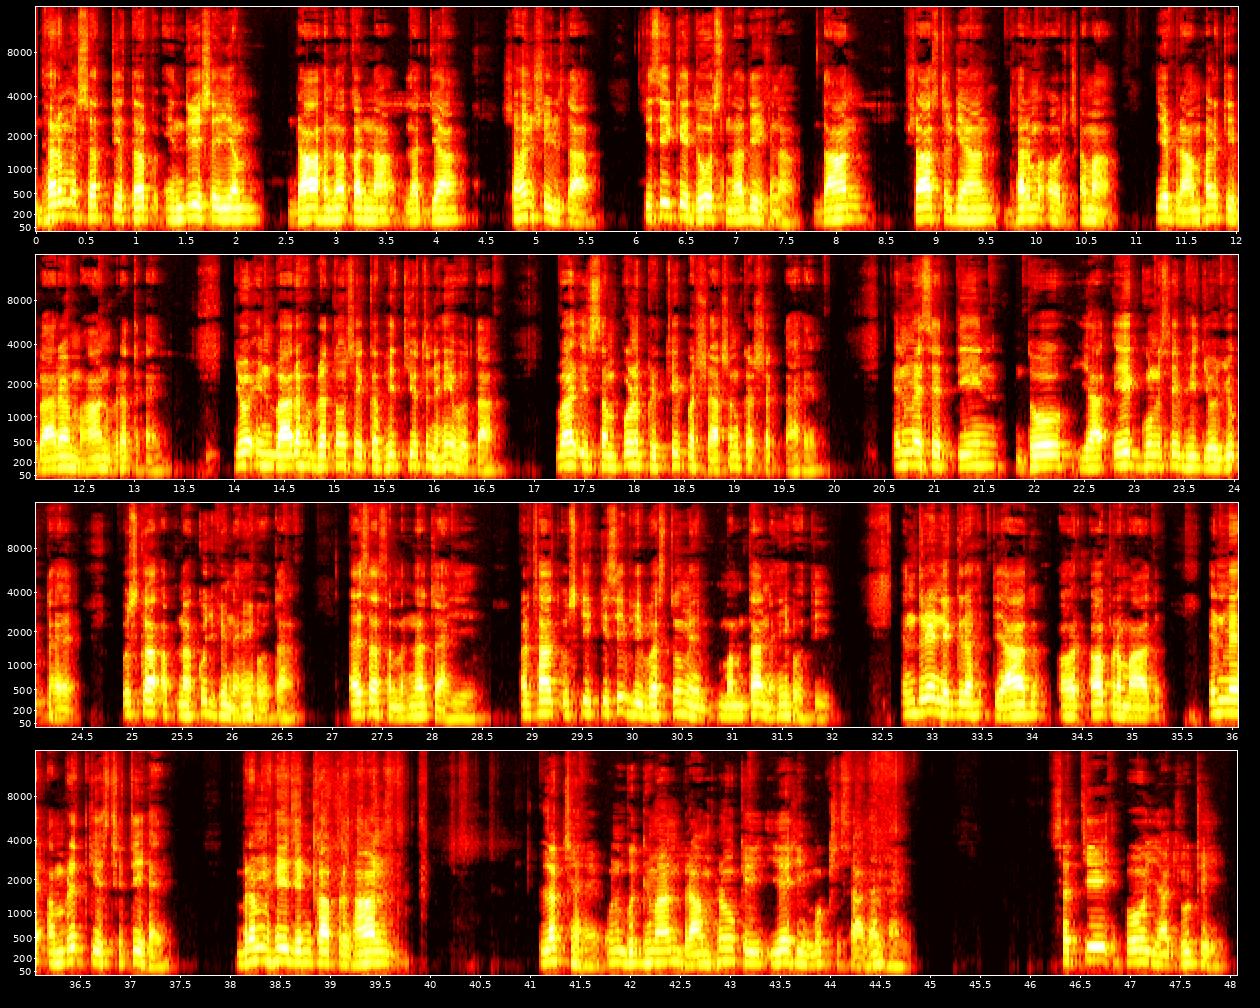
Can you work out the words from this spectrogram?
धर्म, सत्य, तप, इंद्रिय संयम, डाह न करना, लज्जा, सहनशीलता, किसी के दोष न देखना, दान शास्त्र ज्ञान, धर्म और क्षमा, ये ब्राह्मण के बारह महान व्रत हैं। जो इन बारह व्रतों से कभी च्युत नहीं होता, वह इस संपूर्ण पृथ्वी पर शासन कर सकता है। इनमें से तीन, दो या एक गुण से भी जो युक्त है, उसका अपना कुछ भी नहीं होता। ऐसा समझना चाहिए, अर्थात उसकी किसी भी वस्तु में ममता नहीं होती। इंद्रिय निग्रह, त्याग और अप्रमाद, इनमें अमृत की स्थिति है। ब्रह्म ही जिनका प्रधान लक्ष्य है। उन बुद्धिमान ब्राह्मणों के ये ही मुख्य साधन है। सच्ची हो या झूठी,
